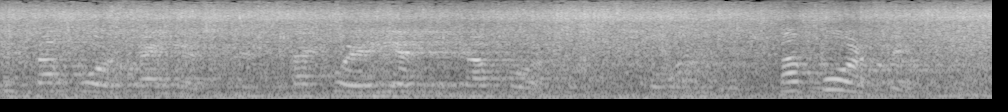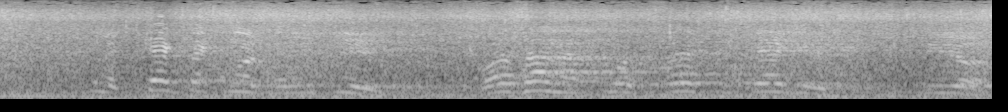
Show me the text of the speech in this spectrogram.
ты топор, конечно. Такой редкий топор. Топор ты. Как так можно лететь? Глаза на вход, ставь, притягивайся вперед.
